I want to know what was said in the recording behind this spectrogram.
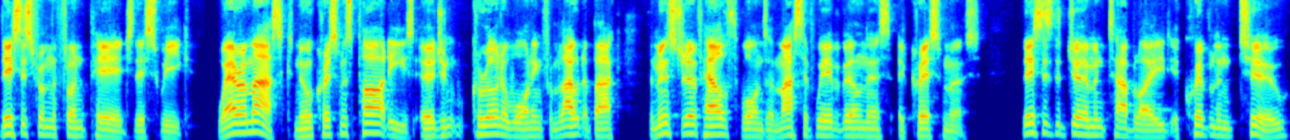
This is from the front page this week. Wear a mask, no Christmas parties, urgent corona warning from Lauterbach. The Minister of Health warns a massive wave of illness at Christmas. This is the German tabloid equivalent to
